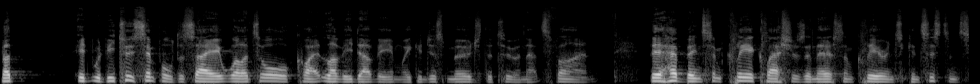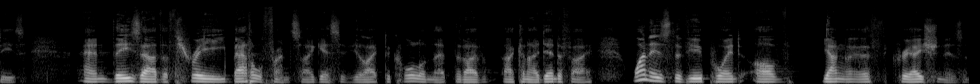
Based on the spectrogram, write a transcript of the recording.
But it would be too simple to say, well, it's all quite lovey dovey and we can just merge the two and that's fine. There have been some clear clashes and there are some clear inconsistencies. And these are the three battlefronts, I guess, if you like to call them that, that I've, i can identify. One is the viewpoint of young earth creationism,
